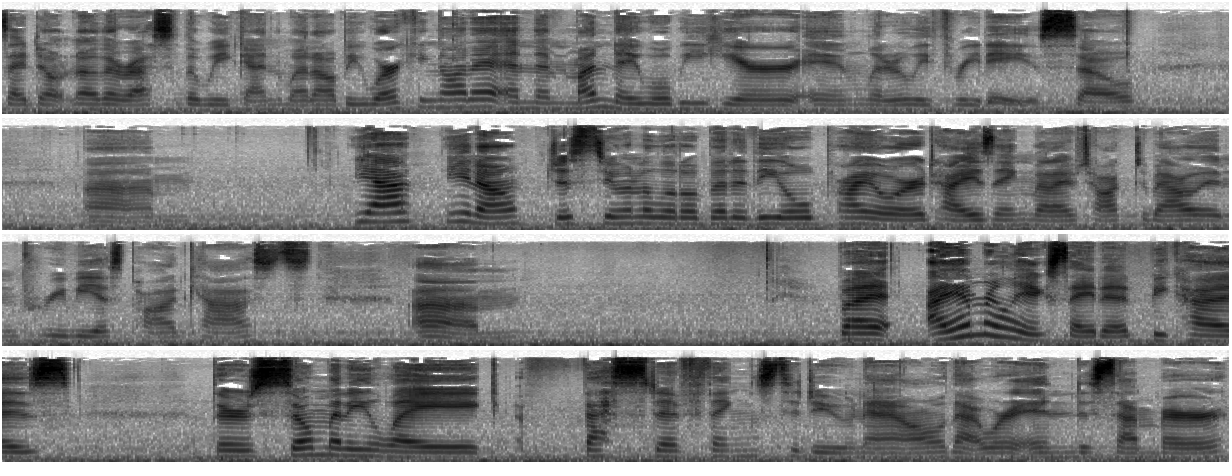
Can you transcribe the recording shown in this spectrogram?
Because I don't know the rest of the weekend when I'll be working on it. And then Monday will be here in literally three days. So, um, yeah, you know, just doing a little bit of the old prioritizing that I've talked about in previous podcasts. Um, but I am really excited because there's so many like festive things to do now that we're in December.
